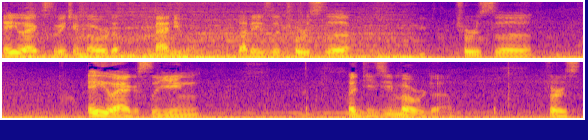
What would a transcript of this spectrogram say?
AUX switching mode manual. That is choose choose AUX in NTG mode first.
